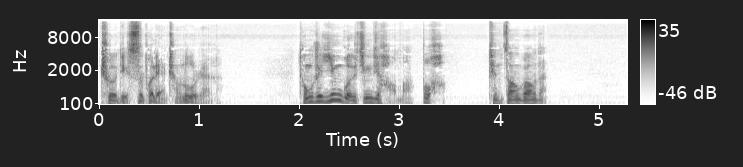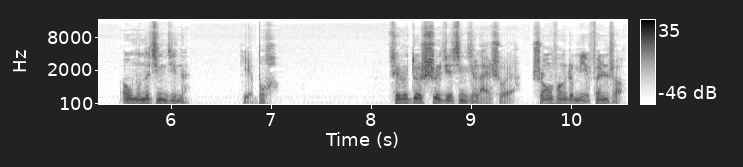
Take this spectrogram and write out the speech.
彻底撕破脸成路人了。同时，英国的经济好吗？不好，挺糟糕的。欧盟的经济呢，也不好。所以说，对世界经济来说呀，双方这么一分手，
